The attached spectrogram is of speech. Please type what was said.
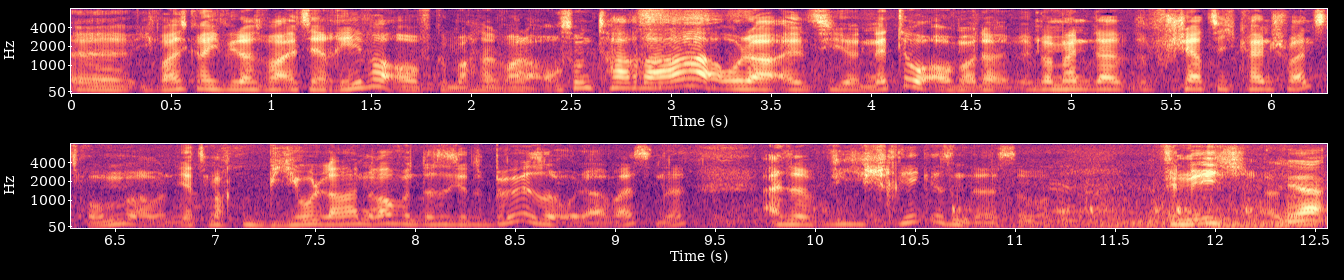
äh, ich weiß gar nicht, wie das war, als der Rewe aufgemacht hat. War da auch so ein Tara oder als hier Netto aufmacht? Da, ich meine, da schert sich kein Schwanz drum und jetzt macht ein Bioladen auf und das ist jetzt böse oder was? Ne? Also wie schräg ist denn das so? Finde ich. Also, Ja.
